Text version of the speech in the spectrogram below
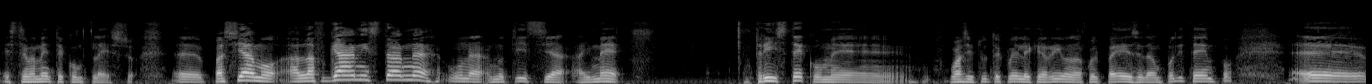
estremamente complesso. Eh, passiamo all'Afghanistan, una notizia, ahimè, triste come quasi tutte quelle che arrivano da quel paese da un po' di tempo. Eh,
